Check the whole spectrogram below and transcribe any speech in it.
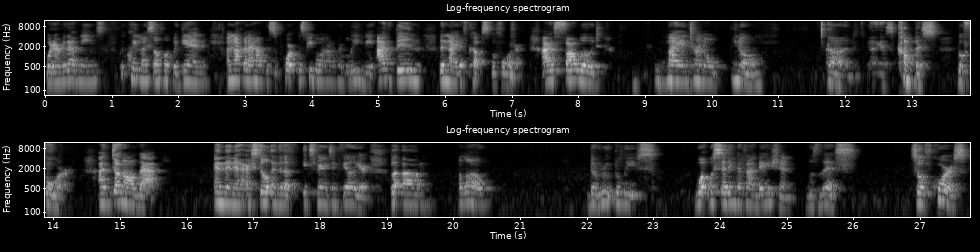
whatever that means, but clean myself up again, I'm not going to have the support because people are not going to believe me. I've been the Knight of Cups before. I've followed my internal, you know, uh, I guess, compass before. I've done all that and then I still ended up experiencing failure. But um, hello, the root beliefs, what was setting the foundation was this. So of course,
